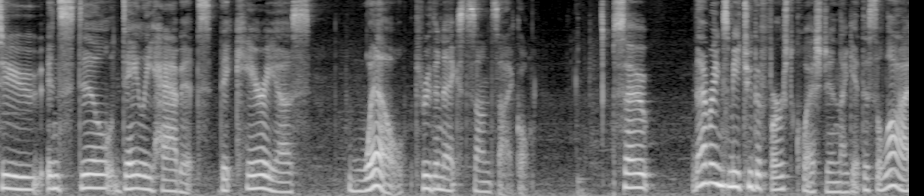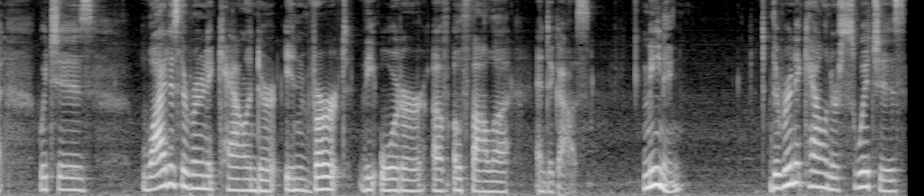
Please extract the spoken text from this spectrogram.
to instill daily habits that carry us well through the next sun cycle. So that brings me to the first question. I get this a lot, which is why does the runic calendar invert the order of Othala and Dagaz? Meaning, the runic calendar switches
